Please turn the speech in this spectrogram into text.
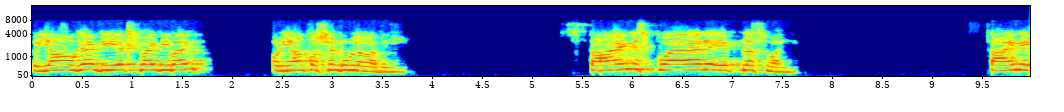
तो यहाँ हो गया d x by d y और यहाँ क्वेश्चन रूल लगा देंगे। Sine square a plus y sine a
